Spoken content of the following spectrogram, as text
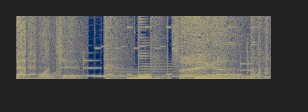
Test one, two. Sega.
